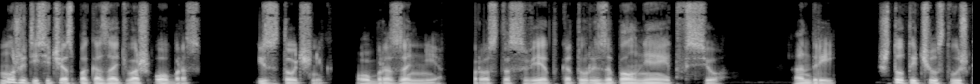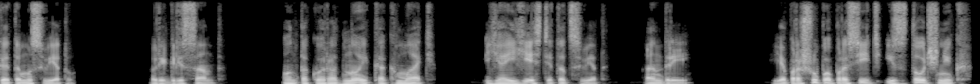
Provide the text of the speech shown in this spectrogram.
Можете сейчас показать ваш образ? Источник. Образа нет. Просто свет, который заполняет все. Андрей что ты чувствуешь к этому свету. Регрессант. Он такой родной, как мать. Я и есть этот свет. Андрей. Я прошу попросить источник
